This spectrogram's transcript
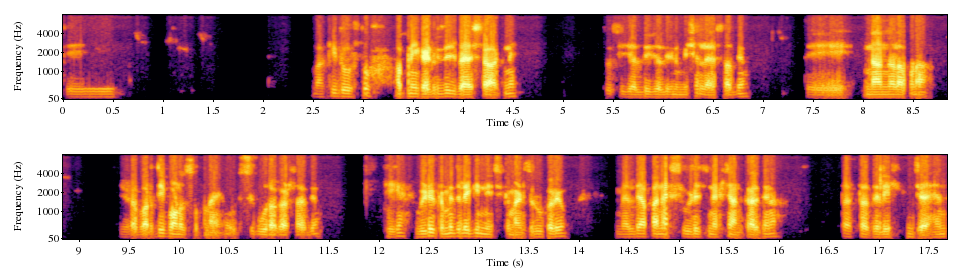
ਤੇ ਬਾਕੀ ਦੋਸਤੋ, ਆਪਣੀ ਅਕੈਡਮੀ ਦੇ ਬੈਚ ਸਟਾਰਟ ਨੇ, ਤੁਸੀਂ ਜਲਦੀ ਜਲਦੀ ਐਡਮਿਸ਼ਨ ਲੈ ਸਕਦੇ ਹੋ ਤੇ ਨਾਲ ਨਾਲ ਆਪਣਾ ਜਿਹੜਾ ਵਰਦੀ ਪਾਉਣ ਦਾ ਸੁਪਨਾ ਹੈ, ਉਹ ਤੁਸੀਂ ਪੂਰਾ ਕਰ ਸਕਦੇ ਹੋ। ਠੀਕ ਹੈ? ਵੀਡੀਓ ਕਿਵੇਂ ਦੀ ਲੱਗੀ, ਨੀਚੇ ਕਮੈਂਟ ਜ਼ਰੂਰ ਕਰਿਓ। ਮਿਲਦੇ ਆਪਾਂ ਨੈਕਸਟ ਵੀਡੀਓ 'ਚ ਨੈਕਸਟ ਜਾਣਕਾਰੀ ਦੇਣਾ। ਤਦ ਤੱਕ ਦੇ ਲਈ ਜੈ ਹਿੰਦ।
